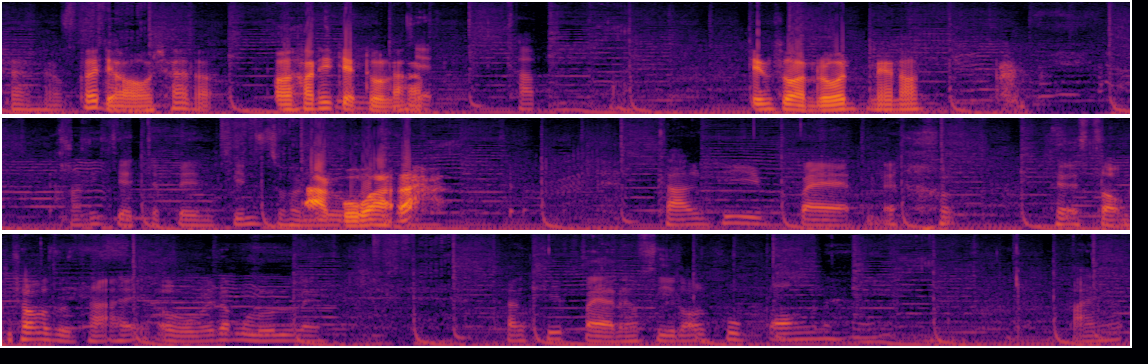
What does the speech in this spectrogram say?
ใช่ครับเอ้ยเดี๋ยวใช่แล้วเออครั้งที่เจ็ดถูกแล้วครับเจ็ดครับ ชิ้นส่วนรุ่นแน่นอนครั้งที่ 7 จะเป็นชิ้นส่วนอะกูว่าครั้งที่ 8 นะครับเหลือสองช่องสุดท้าย โอ้ไม่ต้องลุ้นเลย ครั้งที่8นะครับ400คูปองนะฮะไปครับ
